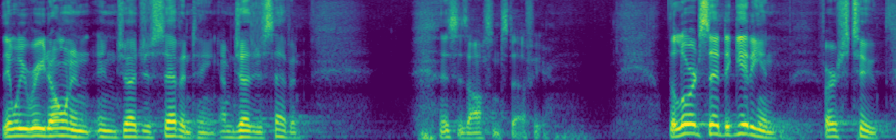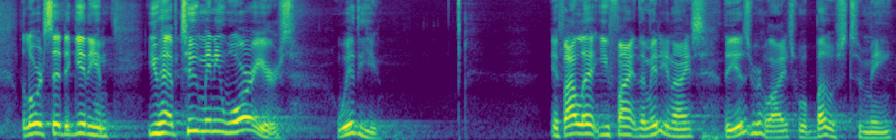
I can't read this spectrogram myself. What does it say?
Then we read on in, in Judges 17, I'm Judges 7. This is awesome stuff here. The Lord said to Gideon, verse 2, the Lord said to Gideon, You have too many warriors with you. If I let you fight the Midianites, the Israelites will boast to me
